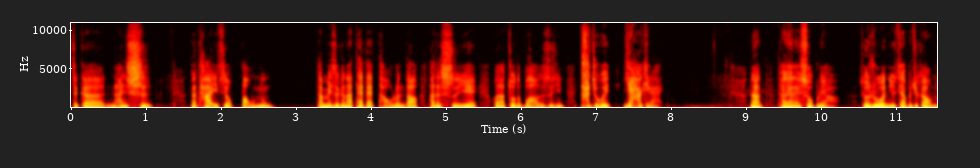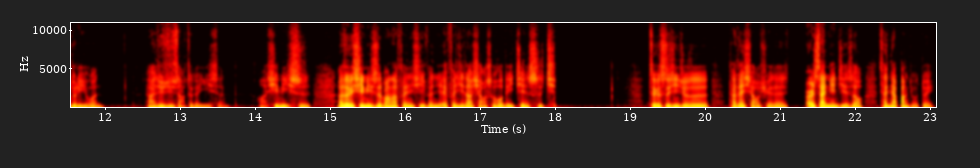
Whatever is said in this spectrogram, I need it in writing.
这个男士。那他一直有暴怒，他每次跟他太太讨论到他的事业或他做的不好的事情，他就会压起来。那他太太受不了，说：“如果你再不去看，我们就离婚。”然后就去找这个医生啊，心理师。那这个心理师帮他分析分析，哎，分析到小时候的一件事情。这个事情就是他在小学的二三年级的时候参加棒球队，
